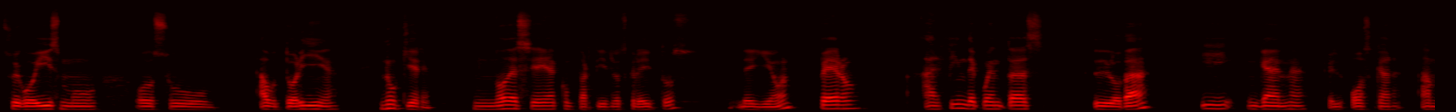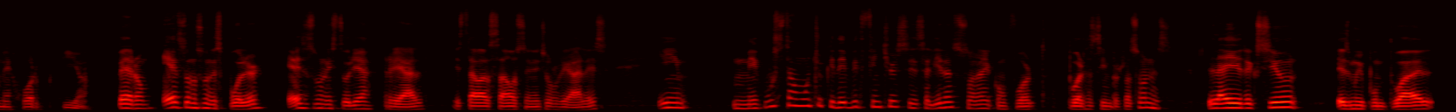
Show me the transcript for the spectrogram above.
su egoísmo o su autoría, no quiere, no desea compartir los créditos de guion, pero al fin de cuentas lo da y gana el Oscar a mejor guion. Pero esto no es un spoiler, es una historia real, está basado en hechos reales y me gusta mucho que David Fincher se saliera de su zona de confort por esas simples razones. La dirección es muy puntual,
